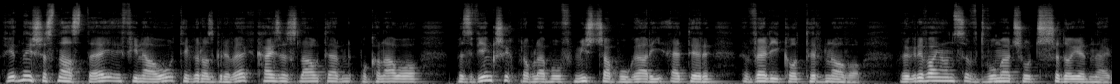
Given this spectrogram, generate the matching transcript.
W jednej szesnastej finału tych rozgrywek Kaiserslautern pokonało bez większych problemów mistrza Bułgarii Etyr Veliko Tyrnowo, wygrywając w dwumeczu 3 do 1.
